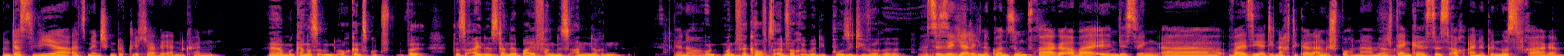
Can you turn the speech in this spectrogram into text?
und dass wir als Menschen glücklicher werden können. Ja, man kann das auch ganz gut, weil das eine ist dann der Beifang des anderen Genau. und man verkauft es einfach über die positivere. äh, Es ist sicherlich Richtung. eine Konsumfrage, aber äh, deswegen, äh, weil Sie ja die Nachtigall angesprochen haben, Ja. ich denke, es ist auch eine Genussfrage.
